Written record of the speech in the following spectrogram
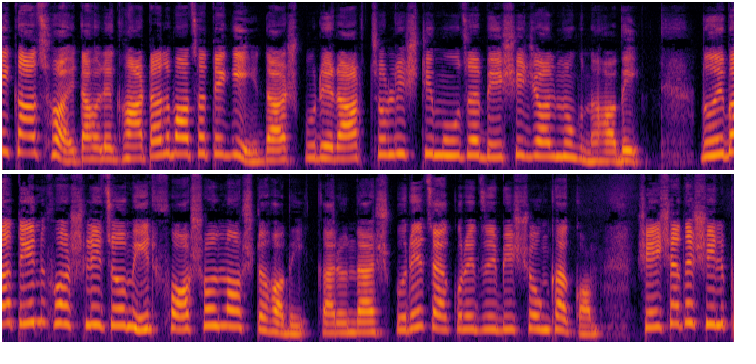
এই কাজ হয়, তাহলে ঘাটাল বাঁচাতে গিয়ে দাসপুরের আটচল্লিশটি মৌজা বেশি জলমগ্ন হবে। দুই বা তিন ফসলি জমির ফসল নষ্ট হবে, কারণ দাসপুরে চাকরিজীবীর সংখ্যা কম। সেই সাথে শিল্প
